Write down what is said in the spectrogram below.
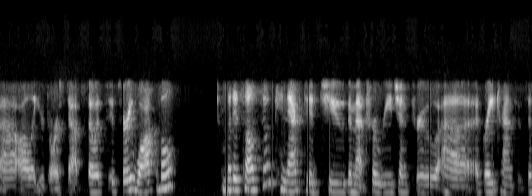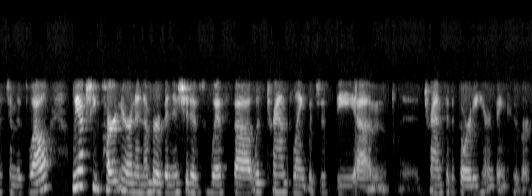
uh, all at your doorstep. So it's it's very walkable but it's also connected to the metro region through uh, a great transit system as well. We actually partner in a number of initiatives with uh, with TransLink, which is the um, transit authority here in Vancouver.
